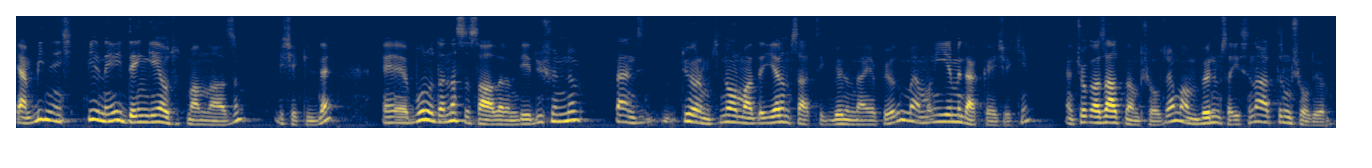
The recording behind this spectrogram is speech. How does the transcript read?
Yani bir, ne- bir nevi dengeye oturtmam lazım bir şekilde. E, bunu da nasıl sağlarım diye düşündüm. Ben diyorum ki normalde yarım saatlik bölümler yapıyordum. Ben bunu 20 dakikaya çekeyim. Yani çok azaltmamış olacağım ama bölüm sayısını arttırmış oluyorum.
